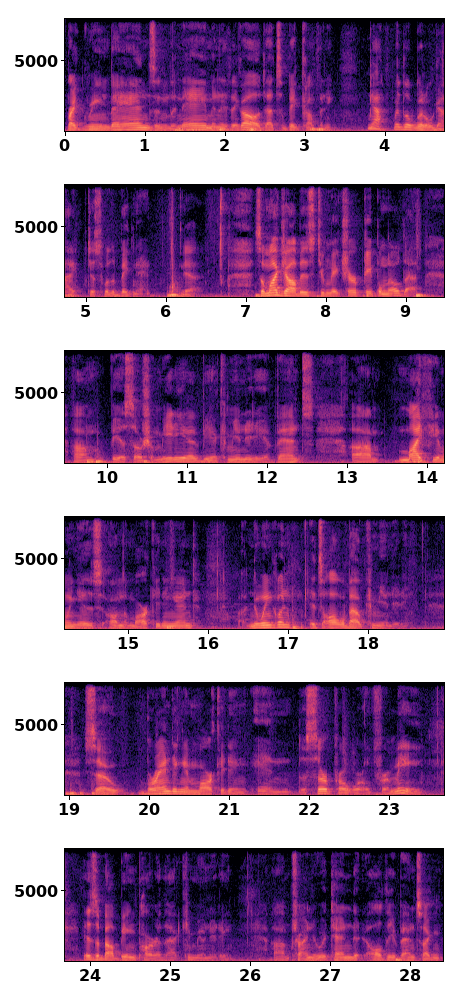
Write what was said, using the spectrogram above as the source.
bright green vans and the name and they think, oh, that's a big company. Yeah, we're the little guy, just with a big name. Yeah. So my job is to make sure people know that um, via social media, via community events. Um, my feeling is on the marketing end, uh, New England, it's all about community. So branding and marketing in the Servpro world for me is about being part of that community. Um, trying to attend all the events I can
